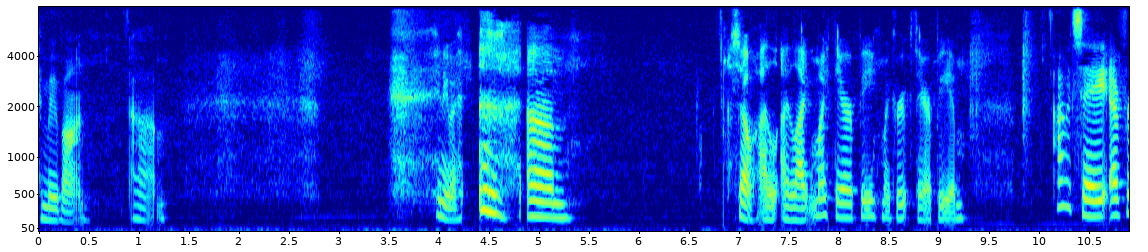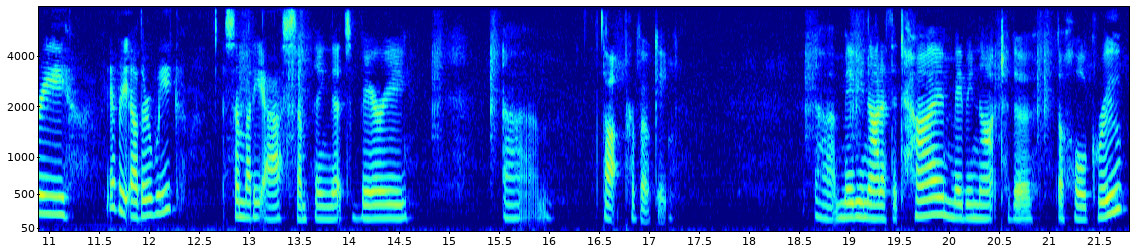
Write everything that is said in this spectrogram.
to move on. Um, anyway, um, so I, I, like my therapy, my group therapy, and I would say every every other week somebody asks something that's very um, thought provoking. Uh, maybe not at the time, maybe not to the, the whole group,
